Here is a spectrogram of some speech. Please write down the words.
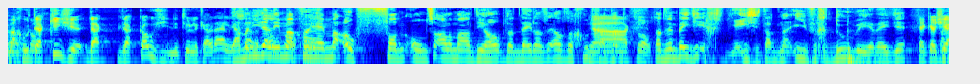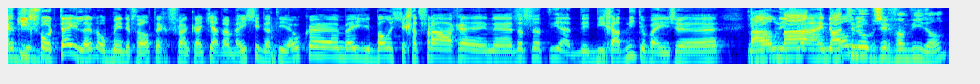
maar goed, toch- daar, kies je, daar, daar koos hij natuurlijk Ja, uiteindelijk maar niet alleen ook maar voor hem, maar ook van ons allemaal die hoop dat Nederlands elftal goed Ja, gaat. Dat, klopt. dat we een beetje, jezus, dat naïeve gedoe weer, weet je. Kijk, als Maar jij kiest voor Taylor op middenveld tegen Frankrijk, ja, dan weet je dat hij ook eh, een beetje een balletje gaat vragen. En eh, dat, dat, ja, die, die gaat niet opeens eh die Maar, bal niet maar, vragen en de maar bal ten opzichte van wie dan?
